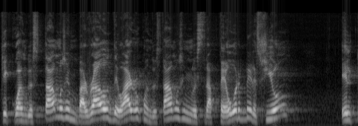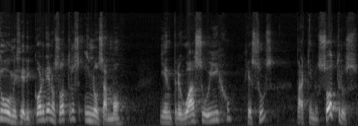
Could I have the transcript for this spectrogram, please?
que cuando estábamos embarrados de barro, cuando estábamos en nuestra peor versión, Él tuvo misericordia de nosotros y nos amó. Y entregó a su Hijo Jesús para que nosotros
